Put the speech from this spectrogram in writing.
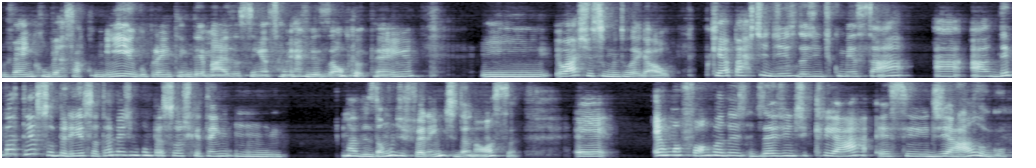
vêm conversar comigo para entender mais assim essa minha visão que eu tenho. E eu acho isso muito legal, porque é a partir disso da gente começar a, a debater sobre isso, até mesmo com pessoas que têm um, uma visão diferente da nossa, é, é uma forma de, de a gente criar esse diálogo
